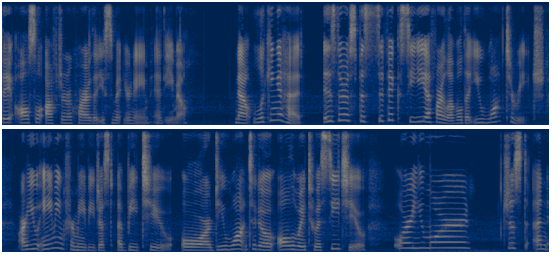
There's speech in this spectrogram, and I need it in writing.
they also often require that you submit your name and email. Now, looking ahead, is there a specific CEFR level that you want to reach? Are you aiming for maybe just a B2? Or do you want to go all the way to a C2? Or are you more just an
